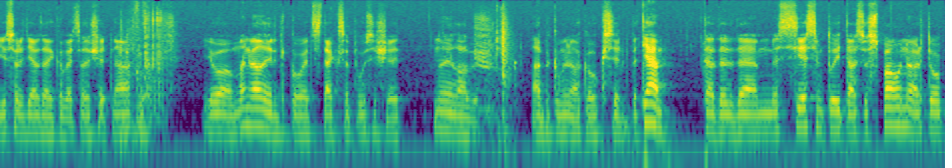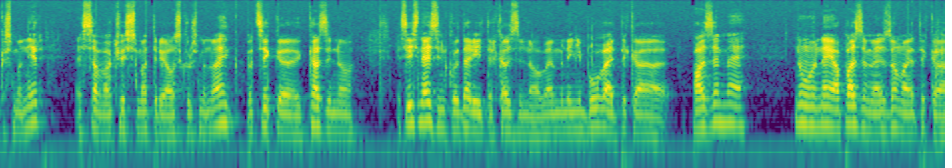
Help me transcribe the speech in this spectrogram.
jūs varat jautāt, kāpēc es šeit nāku, jo man vēl ir kaut kāds teksta pusi šeit. Nu, ir labi, labi, ka man vēl kaut kas ir. Bet jā, tātad um, mēs iesim tulītās uz spaunu ar to, kas man ir. Es savākšu visus materiālus, kurus man vajag, pat cik uh, kazino. Es īsti nezinu, ko darīt ar kazino, vai man viņu būvēt tā kā pazemē, Nu, ne jau pazemē, es domāju, tā kā.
